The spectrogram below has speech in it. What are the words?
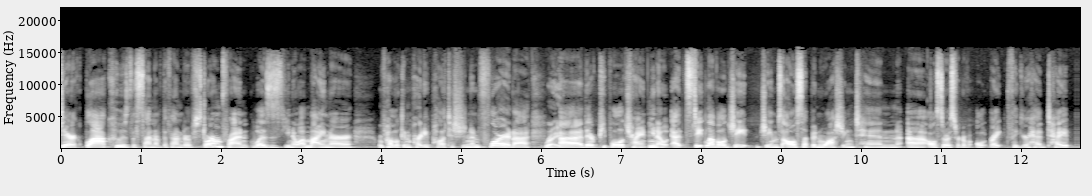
Derek Black, who is the son of the founder of Stormfront, was you know a minor Republican Party politician in Florida. Right. Uh, there are people trying, you know, at state level. J- James Allsup in Washington, uh, also a sort of alt right figurehead type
